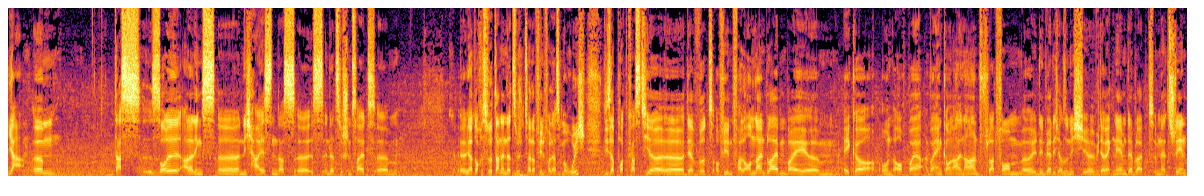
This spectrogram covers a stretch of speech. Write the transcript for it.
Ja, ähm, das soll allerdings äh, nicht heißen, dass äh, es in der Zwischenzeit ähm, äh, ja doch, es wird dann in der Zwischenzeit auf jeden Fall erstmal ruhig. Dieser Podcast hier, äh, der wird auf jeden Fall online bleiben bei ähm, Acre und auch bei, bei Anchor und allen anderen Plattformen. Äh, den werde ich also nicht äh, wieder wegnehmen, der bleibt im Netz stehen.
